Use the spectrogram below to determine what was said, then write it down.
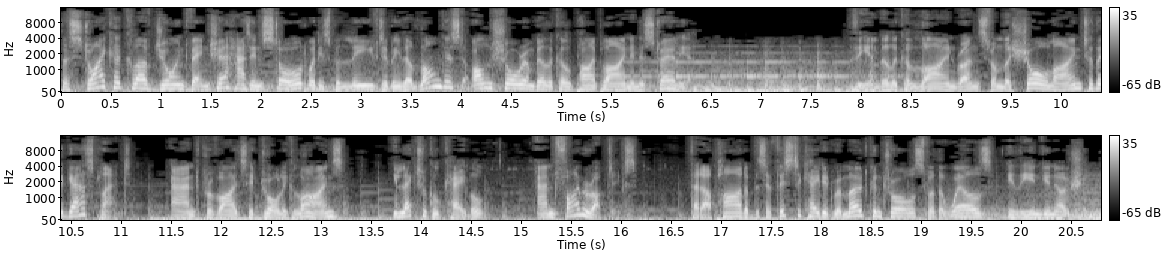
The Streicher Clough joint venture has installed what is believed to be the longest onshore umbilical pipeline in Australia. The umbilical line runs from the shoreline to the gas plant and provides hydraulic lines, electrical cable and fibre optics that are part of the sophisticated remote controls for the wells in the Indian Ocean.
